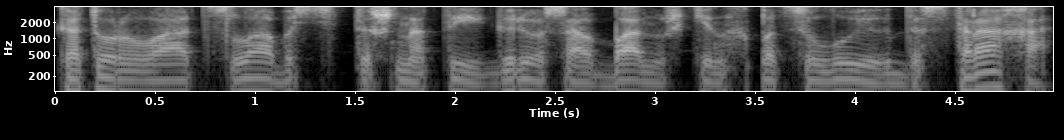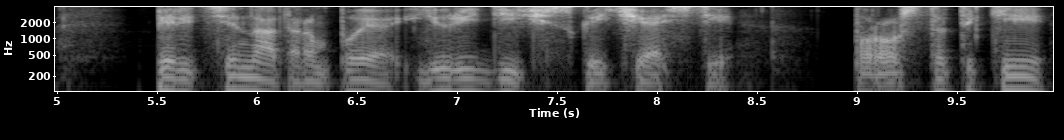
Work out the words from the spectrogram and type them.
которого от слабости, тошноты, грез о банушкиных поцелуях до страха перед сенатором по юридической части просто-таки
